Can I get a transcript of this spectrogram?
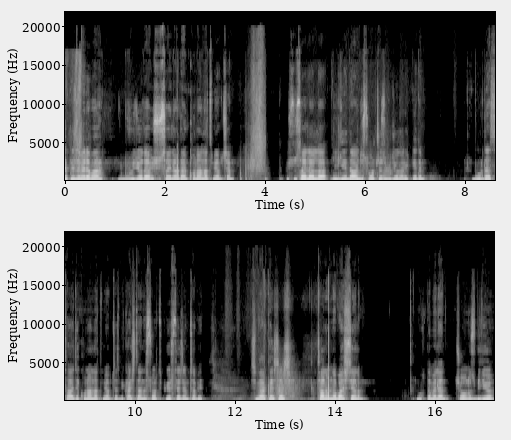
Hepinize merhaba. Bu videoda üslü sayılardan konu anlatımı yapacağım. Üslü sayılarla ilgili daha önce soru çözüm videoları yükledim. Burada sadece konu anlatımı yapacağız. Birkaç tane de soru tipi göstereceğim tabi. Şimdi arkadaşlar tanımla başlayalım. Muhtemelen çoğunuz biliyor.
